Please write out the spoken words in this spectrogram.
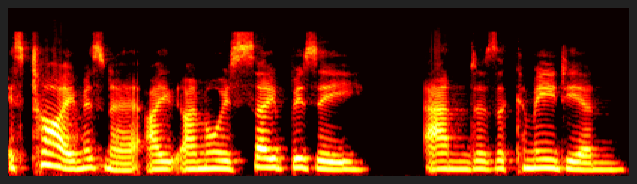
it's time, isn't it? I, I'm always so busy, and as a comedian,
